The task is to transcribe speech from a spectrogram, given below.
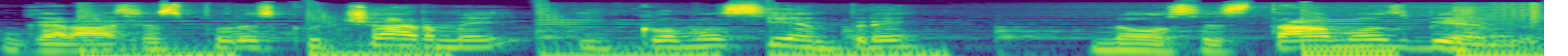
gracias por escucharme y como siempre, nos estamos viendo.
